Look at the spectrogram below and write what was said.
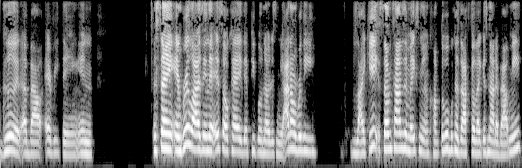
good about everything and saying and realizing that it's okay that people notice me. I don't really like it. Sometimes it makes me uncomfortable because I feel like it's not about me,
